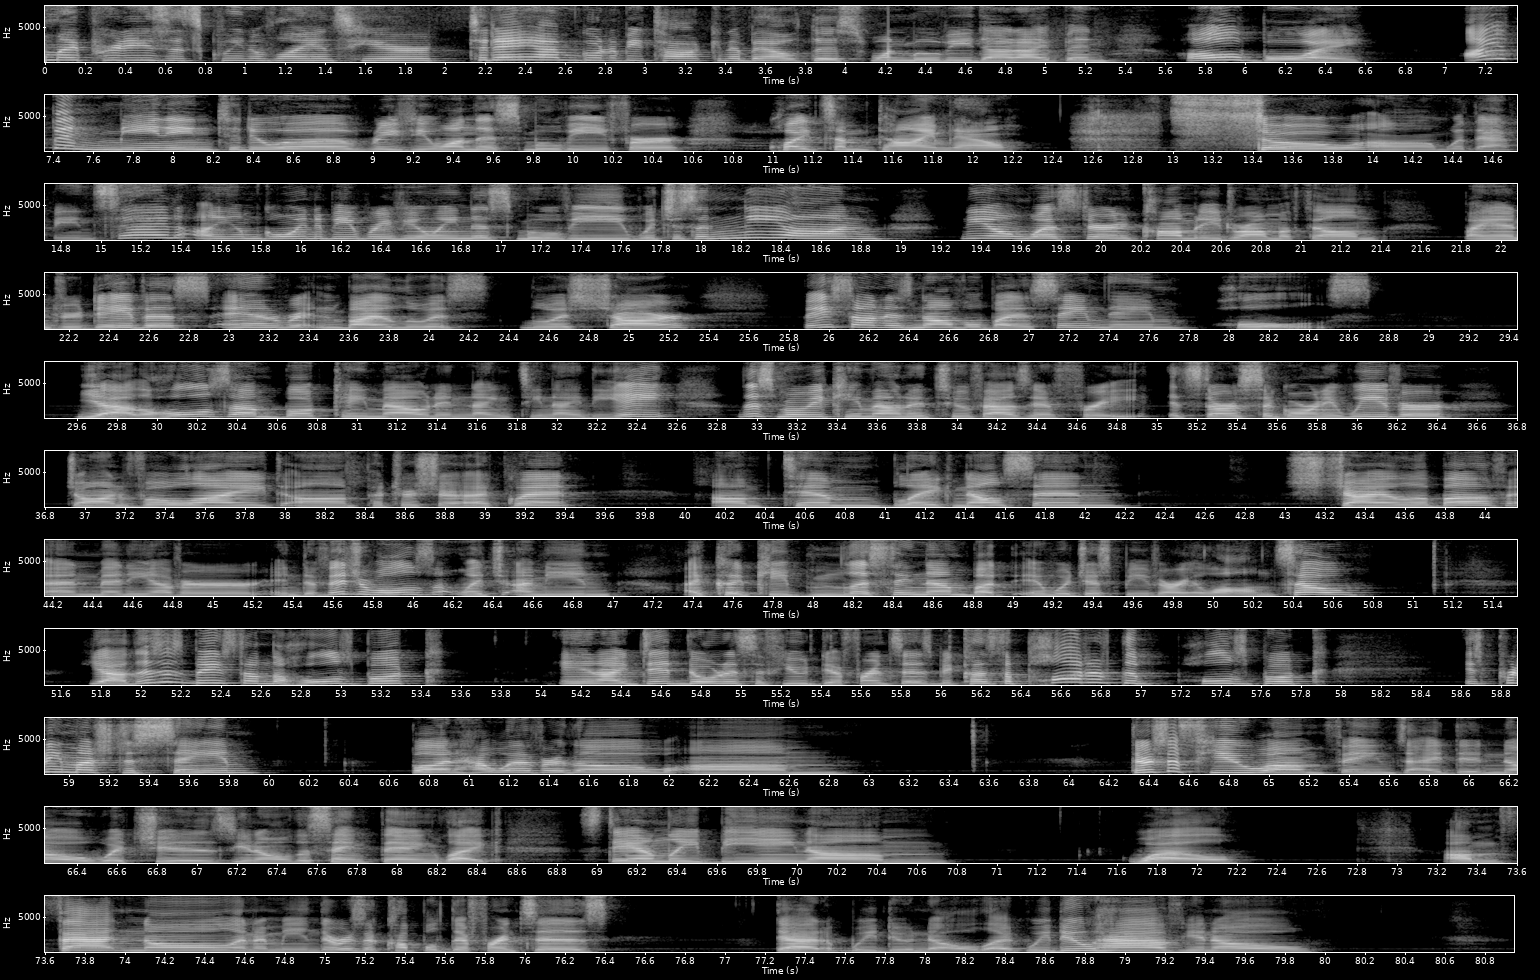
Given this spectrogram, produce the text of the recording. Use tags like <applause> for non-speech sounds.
Hello, my pretties. It's Queen of Lions here. Today I'm going to be talking about this one movie that I've been, oh boy, I've been meaning to do a review on this movie for quite some time now. So, um, with that being said, I am going to be reviewing this movie, which is a neon, neon western comedy drama film by Andrew Davis and written by Louis Louis Sachar, based on his novel by the same name, Holes. Yeah, the Holes um, book came out in 1998. This movie came out in 2003. It stars Sigourney Weaver, Jon Voight, um, Patricia Arquette, um, Tim Blake Nelson, Shia LaBeouf, and many other individuals, which I mean, I could keep listing them, but it would just be very long. So, yeah, this is based on the Holes book, and I did notice a few differences because the plot of the Holes book is pretty much the same. But however, though, um, there's a few um things I did know, which is you know the same thing, like Stanley being um, well, um, fat and all, and I mean there is a couple differences that we do know. Like we do have you know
